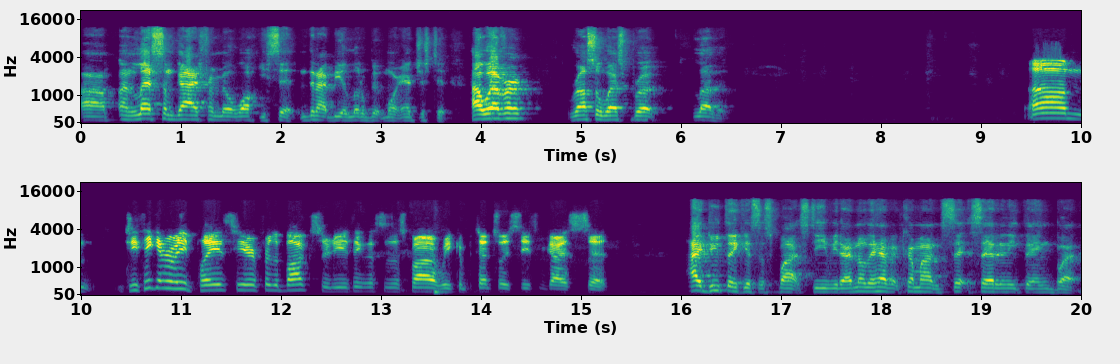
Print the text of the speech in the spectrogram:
um, unless some guys from Milwaukee sit, and then I'd be a little bit more interested. However, Russell Westbrook, love it. Um, do you think everybody plays here for the Bucks, or do you think this is a spot we could potentially see some guys sit? I do think it's a spot, Stevie. I know they haven't come out and said anything, but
